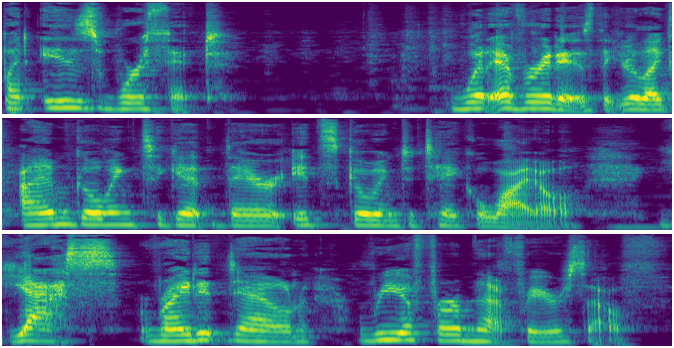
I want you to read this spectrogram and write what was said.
but is worth it? Whatever it is that you're like, I'm going to get there. It's going to take a while. Yes, write it down. Reaffirm that for yourself.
